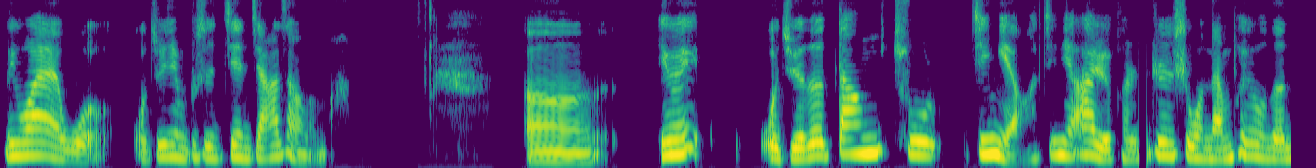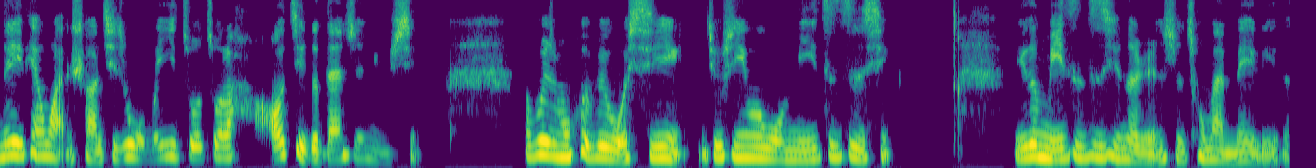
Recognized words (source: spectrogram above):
另外，我我最近不是见家长了嘛？嗯，因为我觉得当初今年啊，今年二月份认识我男朋友的那天晚上，其实我们一桌坐了好几个单身女性。他为什么会被我吸引？就是因为我迷之自信。一个迷之自信的人是充满魅力的，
